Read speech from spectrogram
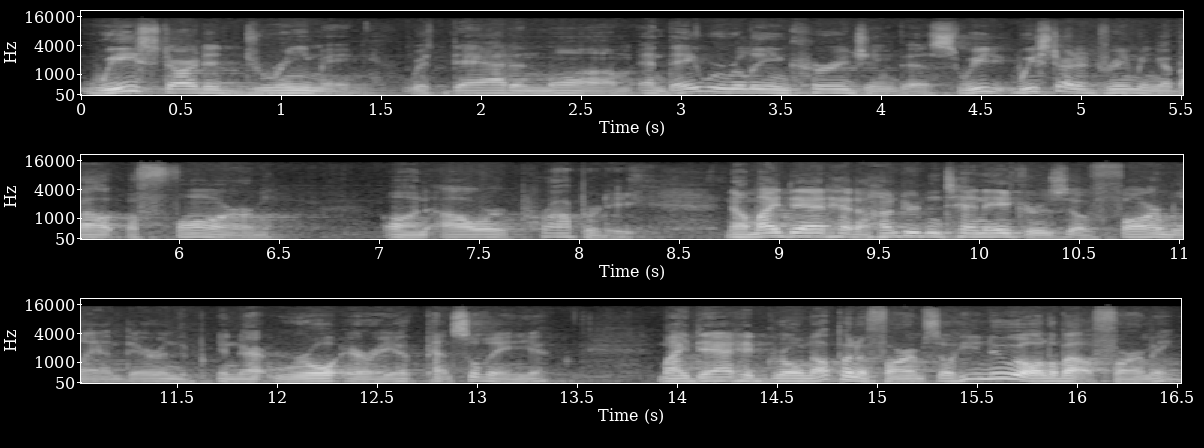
we started dreaming with dad and mom, and they were really encouraging this. We, we started dreaming about a farm on our property. Now, my dad had 110 acres of farmland there in, the, in that rural area of Pennsylvania. My dad had grown up on a farm, so he knew all about farming,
